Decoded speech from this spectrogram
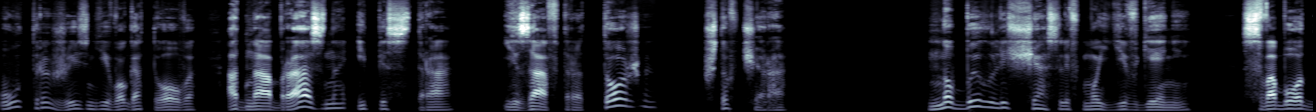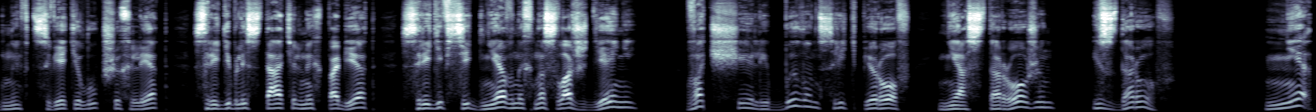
утра жизнь его готова, Однообразна и пестра, И завтра тоже, что вчера. Но был ли счастлив мой Евгений, Свободный в цвете лучших лет, Среди блистательных побед, Среди вседневных наслаждений? Вообще ли был он средь перов Неосторожен и здоров? Нет,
